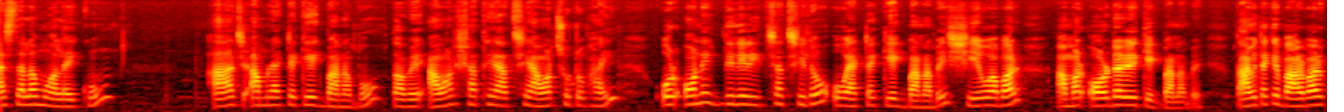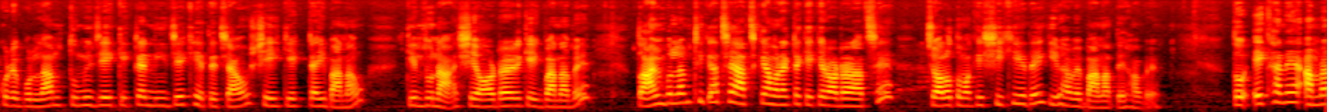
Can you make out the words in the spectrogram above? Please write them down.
আসসালামু আলাইকুম। আজ আমরা একটা কেক বানাবো, তবে আমার সাথে আছে আমার ছোট ভাই। ওর অনেক দিনের ইচ্ছা ছিল ও একটা কেক বানাবে, সেও আবার আমার অর্ডারের কেক বানাবে। তো আমি তাকে বারবার করে বললাম, তুমি যে কেকটা নিজে খেতে চাও, সেই কেকটাই বানাও। কিন্তু না, সে অর্ডারের কেক বানাবে। তো আমি বললাম, ঠিক আছে, আজকে আমার একটা কেকের অর্ডার আছে। চলো তোমাকে শিখিয়ে দেই কীভাবে বানাতে হবে। তো এখানে আমরা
